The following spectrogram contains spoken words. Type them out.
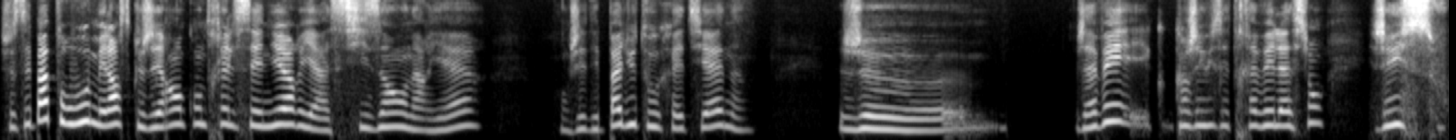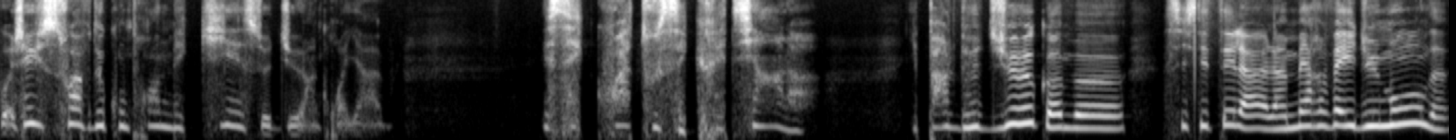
Je ne sais pas pour vous, mais lorsque j'ai rencontré le Seigneur il y a six ans en arrière, donc j'étais pas du tout chrétienne, je, j'avais, quand j'ai eu cette révélation, j'ai eu, j'ai eu soif de comprendre, mais qui est ce Dieu incroyable? Et c'est quoi tous ces chrétiens là? Ils parlent de Dieu comme euh, si c'était la, la merveille du monde.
